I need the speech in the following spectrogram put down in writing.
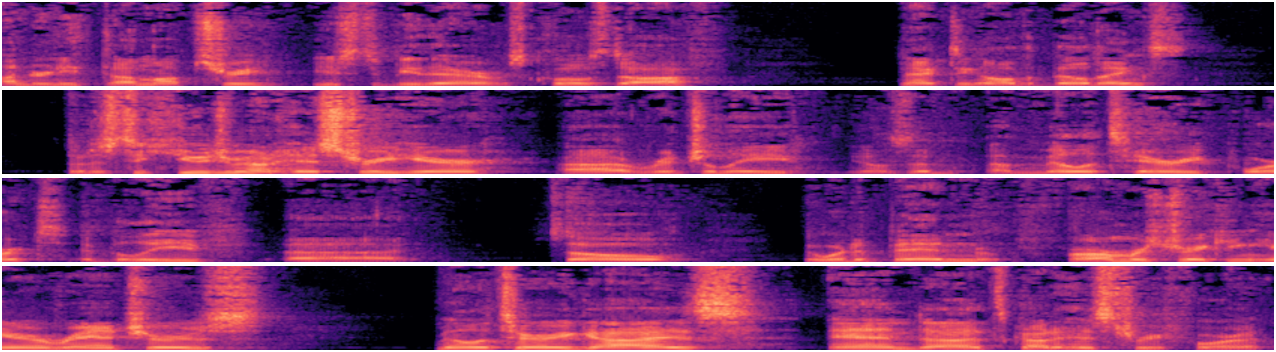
underneath Dunlop Street. Used to be there. It was closed off, connecting all the buildings. So just a huge amount of history here. Uh, originally, you know, it was a, a military port, I believe. Uh, so it would have been farmers drinking here, ranchers, military guys, and uh, it's got a history for it.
